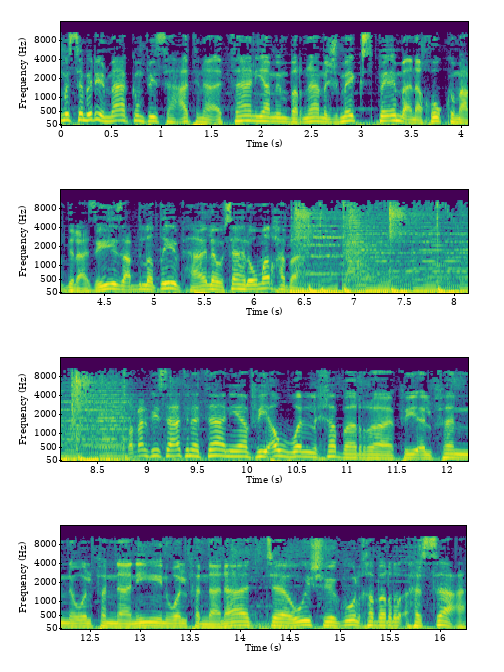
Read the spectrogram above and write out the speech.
ومستمرين معكم في ساعتنا الثانية من برنامج Mix PM. أنا أخوكم عبد العزيز عبد اللطيف. هلا وسهلا ومرحبا. طبعا في ساعتنا الثانية في أول خبر في الفن والفنانين والفنانات. وش يقول خبر هالساعة؟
